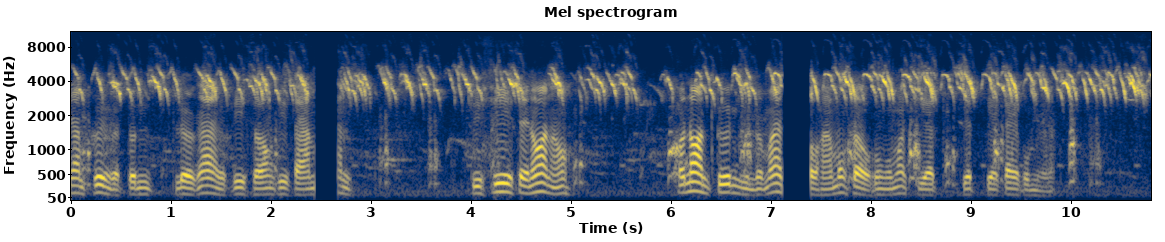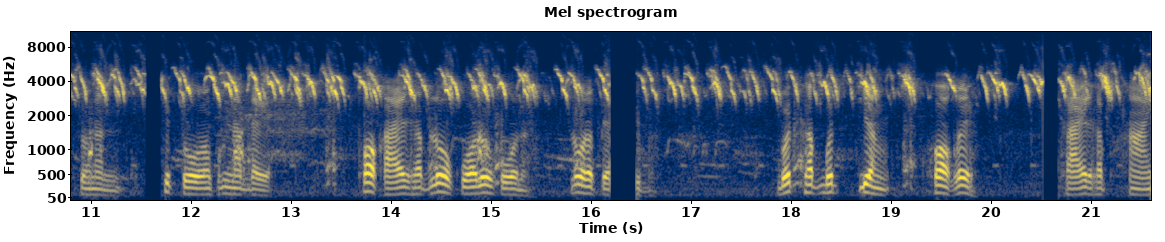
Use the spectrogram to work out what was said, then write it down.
ยามคืนก็จนเลิกงานก็ตีสองตีสามตีสี่ใส่นอนเอาพอนอนตื่นขึ้นประมาณหาโมงเช้าผมก็มาเกียดเกียดเกียดไก่ผมนี่แหละช่วงนั้นคิดตัวผมนับได้พ่อขายครับโลกลัวโลกโกนะโลละแปดสิบเบิดครับเบิดเกี่ยงคอกเลย ขายเลยครับ หาย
